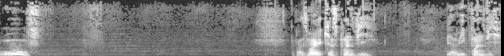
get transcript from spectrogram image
Ouf. Heureusement, il y a 15 points de vie. Il perd 8 points de vie.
